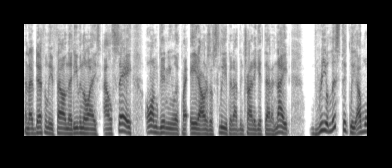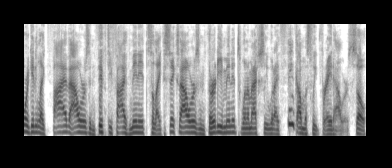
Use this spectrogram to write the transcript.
and I've definitely found that even though I, I'll say, oh, I'm getting like my eight hours of sleep and I've been trying to get that a night, realistically, I'm more getting like five hours and 55 minutes to like six hours and 30 minutes when I'm actually, when I think I'm asleep for eight hours. So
